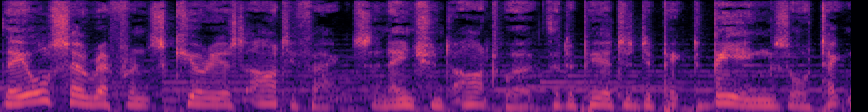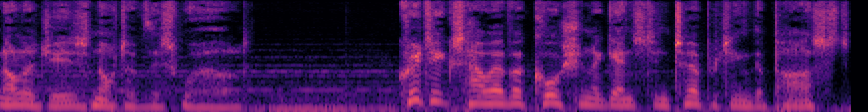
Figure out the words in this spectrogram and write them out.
They also reference curious artifacts and ancient artwork that appear to depict beings or technologies not of this world. Critics, however, caution against interpreting the past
